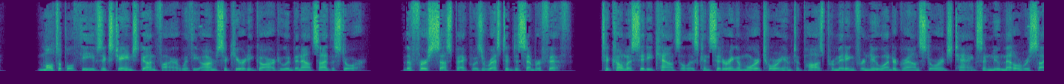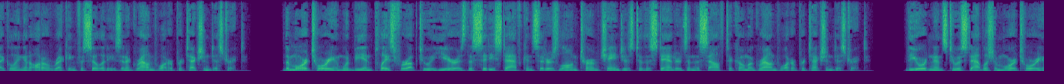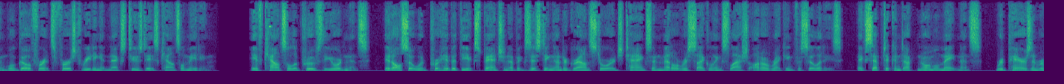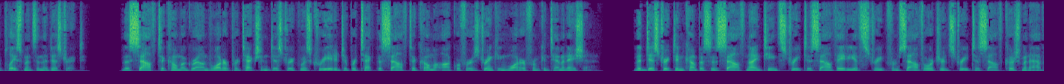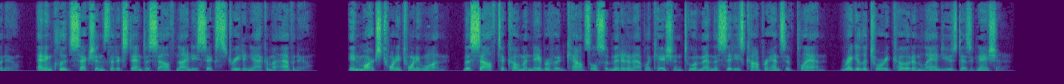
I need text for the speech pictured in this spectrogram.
Multiple thieves exchanged gunfire with the armed security guard who had been outside the store. The first suspect was arrested December 5. Tacoma City Council is considering a moratorium to pause permitting for new underground storage tanks and new metal recycling and auto wrecking facilities in a groundwater protection district. The moratorium would be in place for up to a year as the city staff considers long term changes to the standards in the South Tacoma Groundwater Protection District. The ordinance to establish a moratorium will go for its first reading at next Tuesday's council meeting. If council approves the ordinance, it also would prohibit the expansion of existing underground storage tanks and metal recycling slash auto wrecking facilities, except to conduct normal maintenance, repairs, and replacements in the district. The South Tacoma Groundwater Protection District was created to protect the South Tacoma aquifers drinking water from contamination. The district encompasses South 19th Street to South 80th Street from South Orchard Street to South Cushman Avenue, and includes sections that extend to South 96th Street and Yakima Avenue. In March 2021, the South Tacoma Neighborhood Council submitted an application to amend the city's comprehensive plan, regulatory code, and land use designation.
